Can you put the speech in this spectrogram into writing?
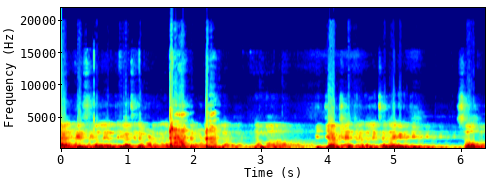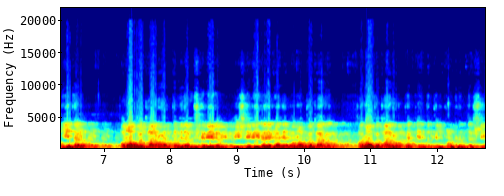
ಯಾಕೆ ತೀರಿಸಬಲ್ಲೆ ಅಂತ ಯೋಚನೆ ಮಾಡಿದ್ರೆ ನಾವು ಯೋಚನೆ ಮಾಡೋದಿಲ್ಲ. ನಮ್ಮ ವಿದ್ಯಾಕ್ಷೇತ್ರದಲ್ಲಿ ಚೆನ್ನಾಗಿರ್ತೀವಿ. ಸೊ ಈ ತರ ಪರೋಪಕಾರಾರ್ಥ ವಿಧಂ ಶರೀರ. ಈ ಶರೀರ ಇಲ್ಲದೆ ಪರೋಪಕಾರ, ಪರೋಪಕಾರಾರ್ಥಕ್ಕೆ ಅಂತ ತಿಳ್ಕೊಂಡಿರಂತ ಶ್ರೀ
